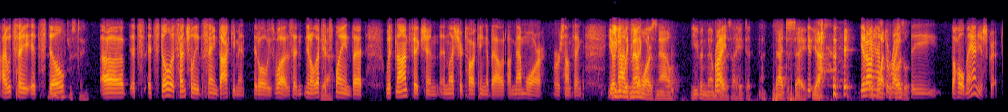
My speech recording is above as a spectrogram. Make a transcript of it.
I would say it's still interesting. Uh, it's it's still essentially the same document it always was, and you know, let's Yeah. explain that with nonfiction, unless you're talking about a memoir or something, you're Even with memoirs now, even memoirs, I hate to, sad to say, You- yeah. You don't have to proposals. write the the whole manuscript.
